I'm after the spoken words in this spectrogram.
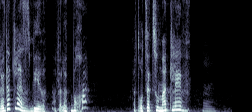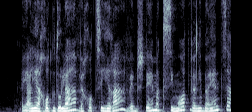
לא יודעת להסביר, אבל את בוכה. את רוצה תשומת לב. היה לי אחות גדולה ואחות צעירה, והן שתיהן מקסימות, ואני באמצע.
